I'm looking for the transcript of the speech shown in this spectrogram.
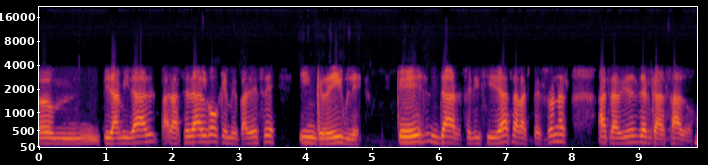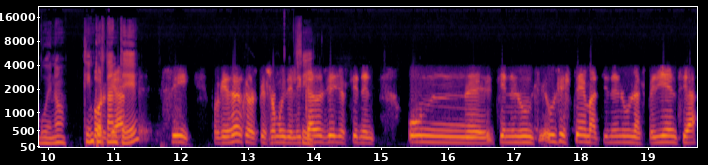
um, piramidal para hacer algo que me parece increíble, que es dar felicidad a las personas a través del calzado. Bueno, qué importante, ¿eh? Sí, porque ya sabes que los pies son muy delicados y ellos tienen un eh, tienen un, un, sistema, tienen una experiencia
